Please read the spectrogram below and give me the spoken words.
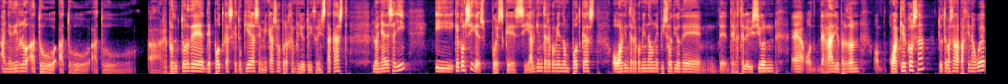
añadirlo a tu, a tu, a tu reproductor de, podcast que tú quieras. En mi caso, por ejemplo, yo utilizo Instacast, lo añades allí ¿Y qué consigues? Pues que si alguien te recomienda un podcast o alguien te recomienda un episodio de, de, la televisión eh, o de radio, perdón, cualquier cosa, tú te vas a la página web,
